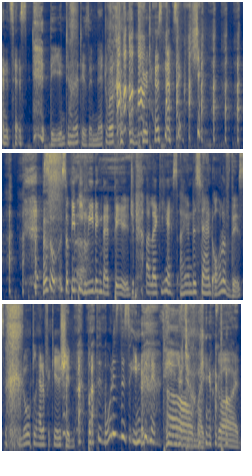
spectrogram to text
and it says, The internet is a network of computers. And I was like, shit. So, so people uh. reading that page are like, yes, I understand all of this, no clarification. But th- what is this internet thing? Oh my god.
